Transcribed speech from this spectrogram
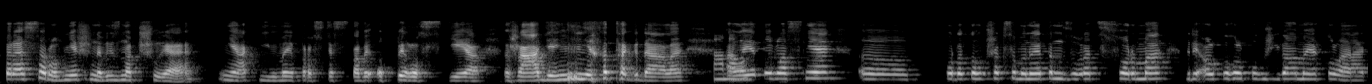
které se rovněž nevyznačuje nějakými prostě stavy opilosti a řádění a tak dále. Ano. Ale je to vlastně eh, podle toho však se jmenuje ten vzorec forma, kdy alkohol používáme jako lék.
